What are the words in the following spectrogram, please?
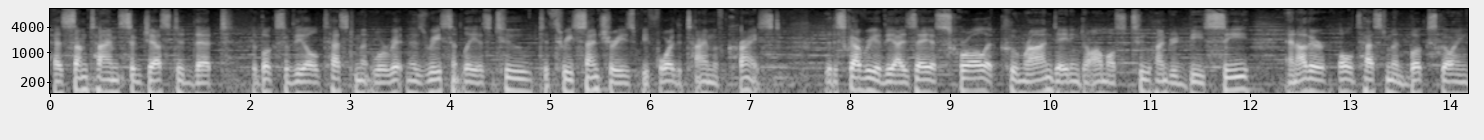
has sometimes suggested that the books of the Old Testament were written as recently as two to three centuries before the time of Christ. The discovery of the Isaiah scroll at Qumran dating to almost 200 BC and other Old Testament books going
